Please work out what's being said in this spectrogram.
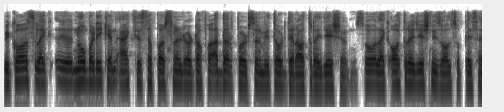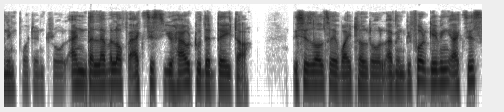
Because like uh, nobody can access the personal data of other person without their authorization. So like authorization is also plays an important role, and the level of access you have to the data this is also a vital role i mean before giving access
